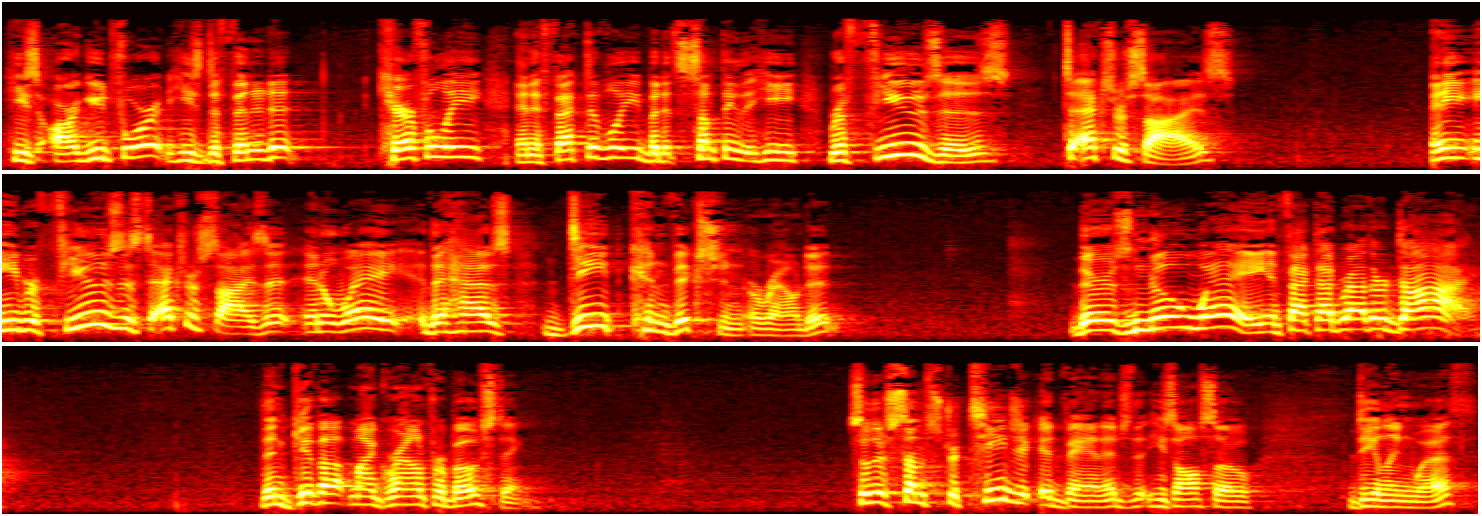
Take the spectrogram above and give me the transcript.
He's argued for it. He's defended it carefully and effectively, but it's something that he refuses to exercise. And he, he refuses to exercise it in a way that has deep conviction around it. There is no way, in fact, I'd rather die than give up my ground for boasting. So there's some strategic advantage that he's also dealing with.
